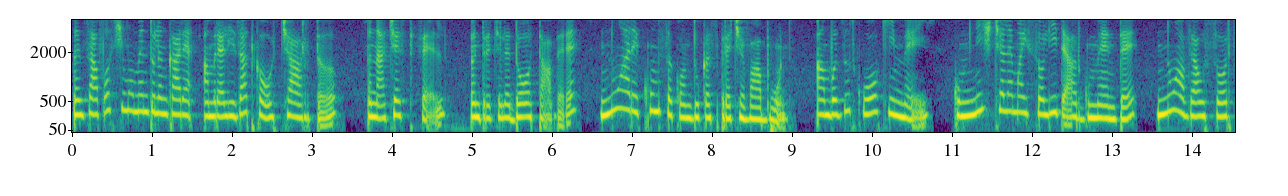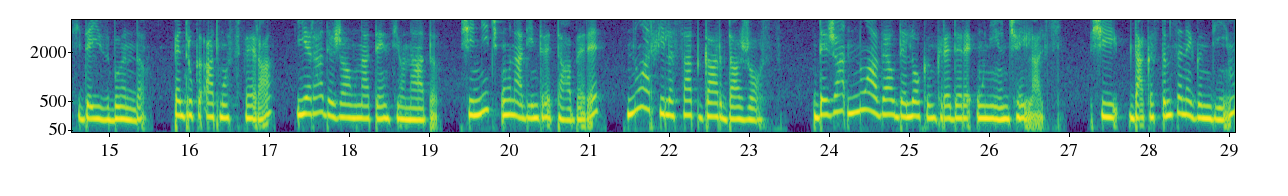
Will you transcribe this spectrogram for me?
Însă a fost și momentul în care am realizat că o ceartă, în acest fel, între cele două tabere, nu are cum să conducă spre ceva bun. Am văzut cu ochii mei cum nici cele mai solide argumente nu aveau sorți de izbândă, pentru că atmosfera era deja una tensionată și nici una dintre tabere nu ar fi lăsat garda jos. Deja nu aveau deloc încredere unii în ceilalți. Și dacă stăm să ne gândim,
